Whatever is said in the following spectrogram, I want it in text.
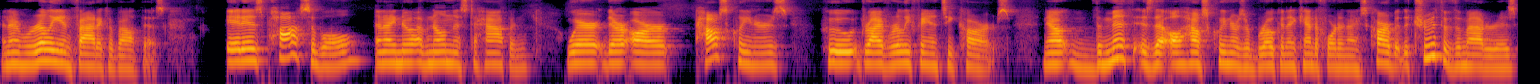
And I'm really emphatic about this. It is possible, and I know I've known this to happen, where there are house cleaners who drive really fancy cars. Now, the myth is that all house cleaners are broke and they can't afford a nice car, but the truth of the matter is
